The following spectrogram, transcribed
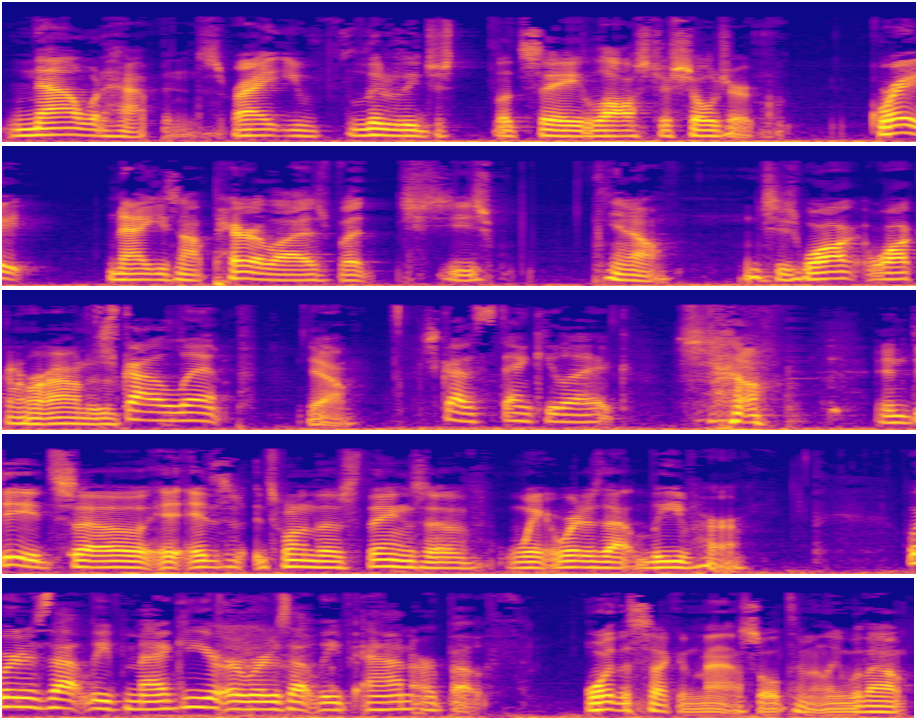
now what happens, right? You've literally just, let's say, lost your soldier. Great, Maggie's not paralyzed, but she's, you know, she's walk, walking around as, She's got a limp. yeah. She's got a stanky leg. So, indeed, so it, it's it's one of those things of where, where does that leave her, Where does that leave Maggie or where does that leave Anne or both? or the second mass ultimately without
